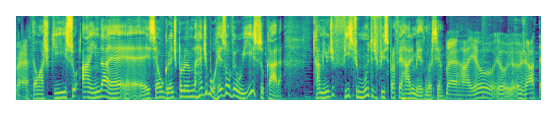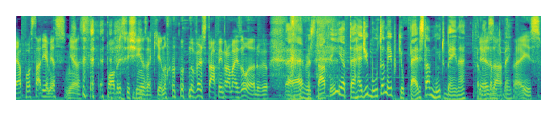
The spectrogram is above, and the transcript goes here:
É. Então acho que isso ainda é, é, é, esse é o grande problema da Red Bull. Resolveu isso, cara caminho difícil, muito difícil para Ferrari mesmo, Garcia. É, aí eu, eu, eu já até apostaria minhas, minhas pobres fichinhas aqui no, no Verstappen para mais um ano, viu? É, Verstappen e até Red Bull também, porque o Pérez tá muito bem, né? Também Exato, tá muito bem. É isso.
